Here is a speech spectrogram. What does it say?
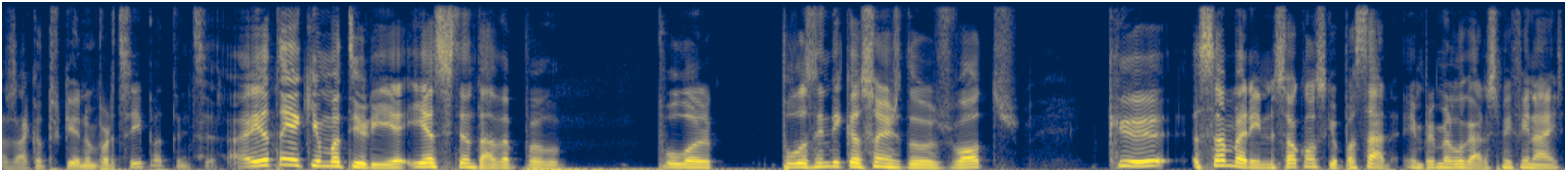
Já que a Turquia não participa, tem de ser. Eu tenho aqui uma teoria e é sustentada pelo, pela- pelas indicações dos votos que San Marino só conseguiu passar em primeiro lugar as semifinais,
